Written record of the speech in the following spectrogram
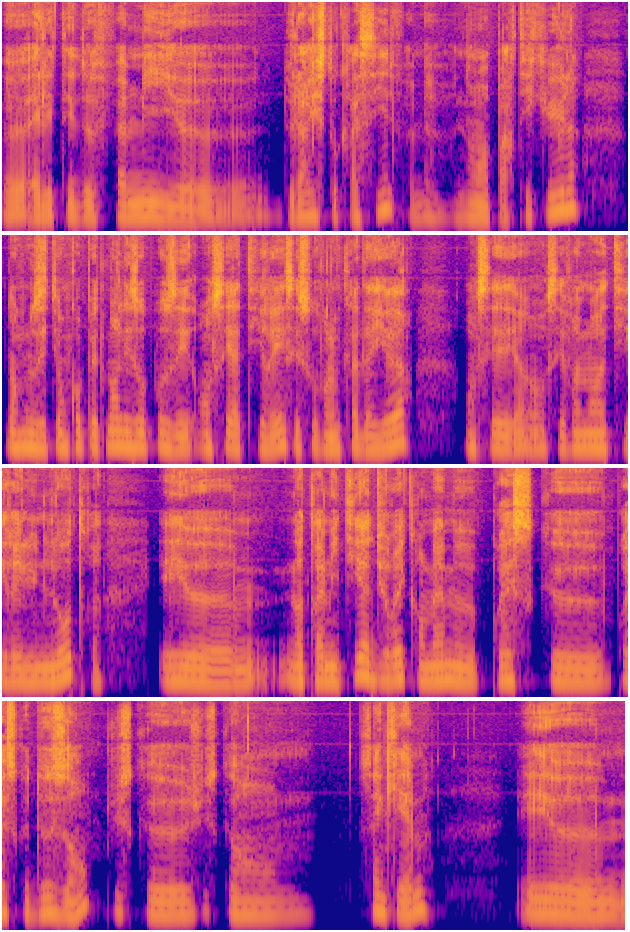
Elle était de famille de l'aristocratie, non en particule. Donc nous étions complètement les opposés. On s'est attirés, c'est souvent le cas d'ailleurs. On s'est, vraiment attirés l'une l'autre. Et euh, notre amitié a duré quand même presque, presque deux ans, jusque, jusqu'en cinquième. Et euh,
